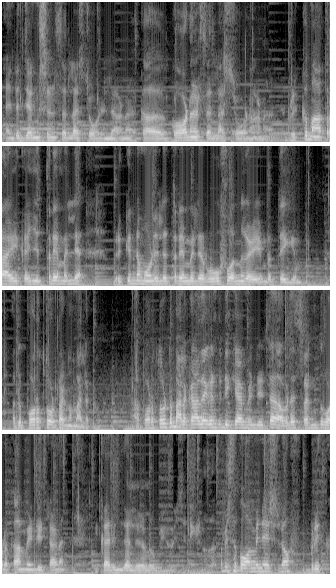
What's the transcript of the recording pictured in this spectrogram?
അതിന്റെ ജംഗ്ഷൻസ് എല്ലാം സ്റ്റോണിലാണ്. കോർണേഴ്സ് എല്ലാം സ്റ്റോണാണ്. ബ്രിക്ക് മാത്രമായി കഴിഞ്ഞ് ഇത്രയും വലിയ ബ്രിക്കിന്റെ മുകളിൽ ഇത്രയും വലിയ റൂഫ് വന്ന് കഴിയുമ്പോഴത്തേക്കും അത് പുറത്തോട്ടങ്ങ് മലക്കും. പുറത്തോട്ട് മലക്കാതെ കണ്ടിരിക്കാൻ വേണ്ടിയിട്ട് അവിടെ സ്ട്രെങ്ത് കൊടുക്കാൻ വേണ്ടിയിട്ടാണ് ഈ കരിങ്കല്ലുകൾ ഉപയോഗിച്ചിരിക്കുന്നത്. അപ്പോൾ it's combination of brick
